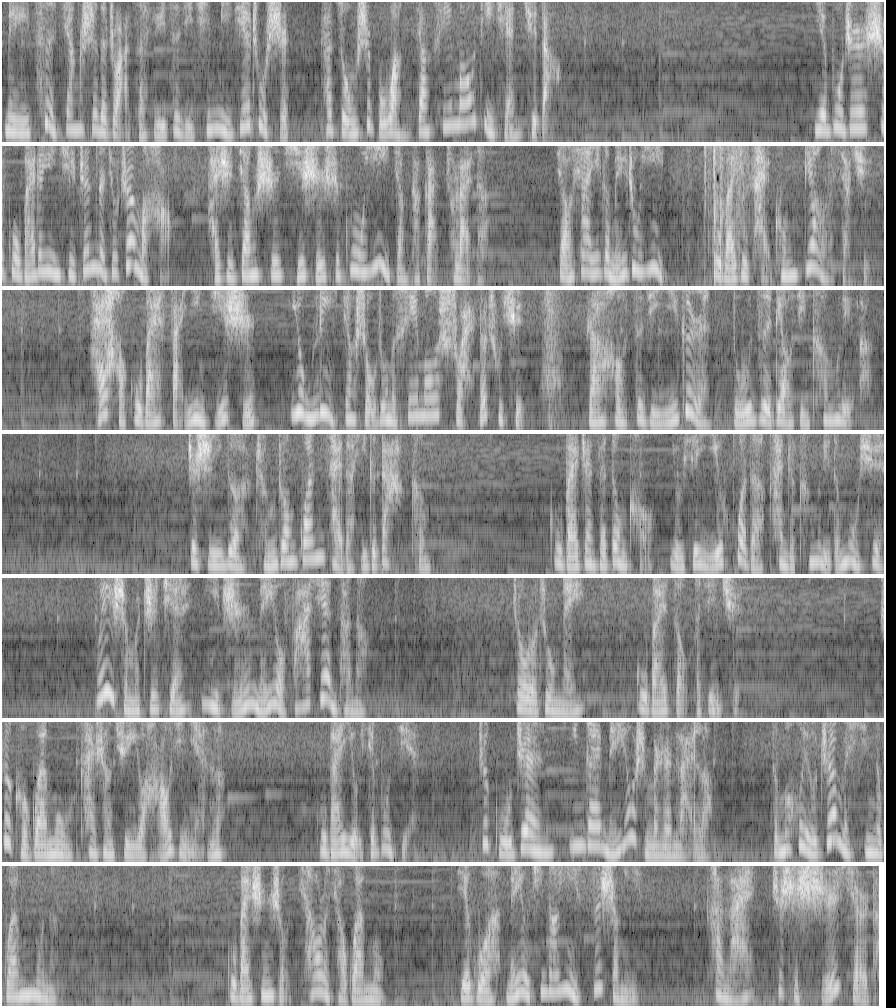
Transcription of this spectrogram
每次僵尸的爪子与自己亲密接触时，他总是不忘将黑猫递前去挡。也不知是顾白的运气真的就这么好，还是僵尸其实是故意将他赶出来的。脚下一个没注意，顾白就踩空掉了下去。还好顾白反应及时，用力将手中的黑猫甩了出去，然后自己一个人独自掉进坑里了。这是一个盛装棺材的一个大坑。顾白站在洞口，有些疑惑的看着坑里的墓穴，为什么之前一直没有发现他呢？皱了皱眉，顾白走了进去。这口棺木看上去有好几年了，顾白有些不解，这古镇应该没有什么人来了，怎么会有这么新的棺木呢？顾白伸手敲了敲棺木。结果没有听到一丝声音，看来这是实心的。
